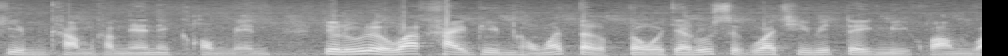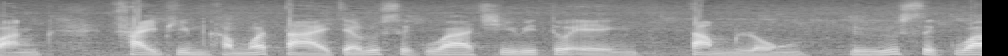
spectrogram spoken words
พิมพ์คำคำนี้ในคอมเมนต์จะรู้เลยว่าใครพิมพ์คำว่าเติบโตจะรู้สึกว่าชีวิตตัวเองมีความหวัง ใครพิมพ์คำว่าตายจะรู้สึกว่าชีวิตตัวเอง ต่ำลง หรือรู้สึกว่า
